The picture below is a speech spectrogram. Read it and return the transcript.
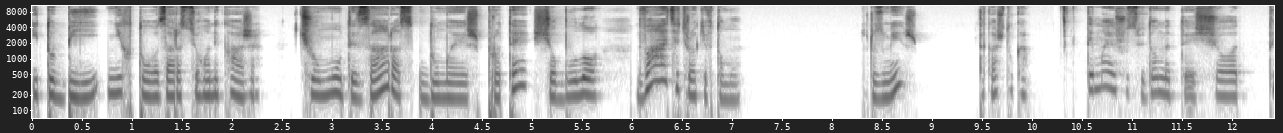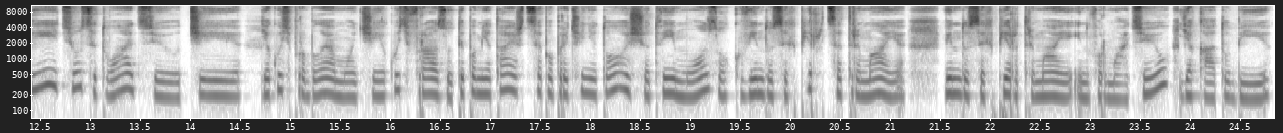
і тобі ніхто зараз цього не каже. Чому ти зараз думаєш про те, що було 20 років тому? Розумієш? Така штука. Ти маєш усвідомити, що ти цю ситуацію, чи якусь проблему, чи якусь фразу, ти пам'ятаєш це по причині того, що твій мозок він до сих пір це тримає. Він до сих пір тримає інформацію, яка тобі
